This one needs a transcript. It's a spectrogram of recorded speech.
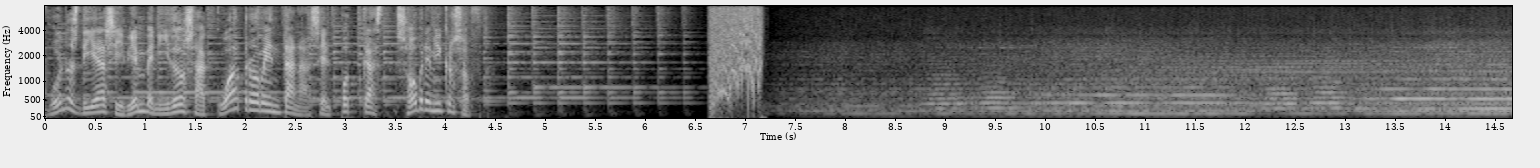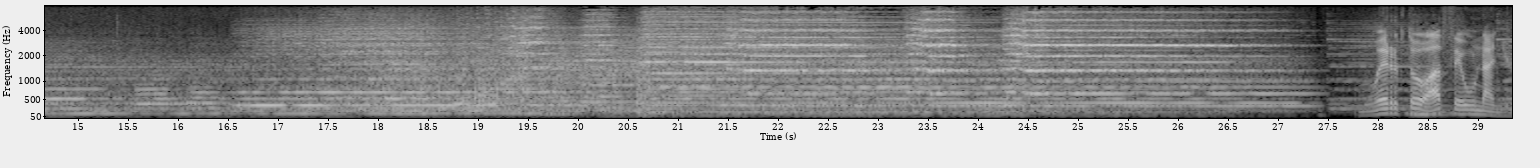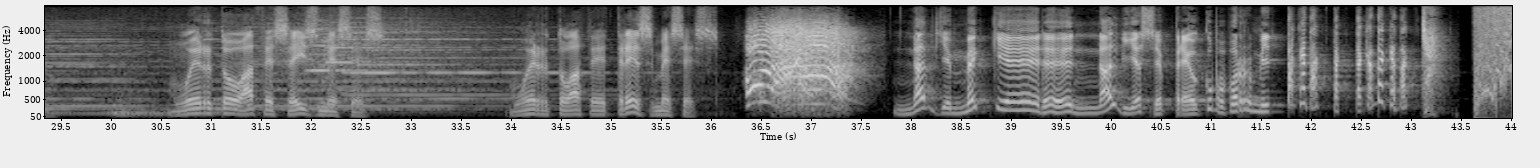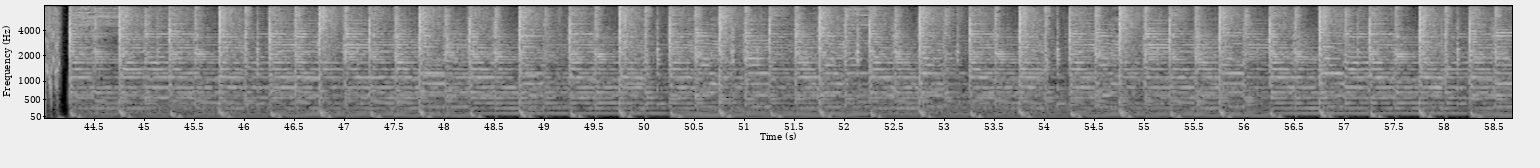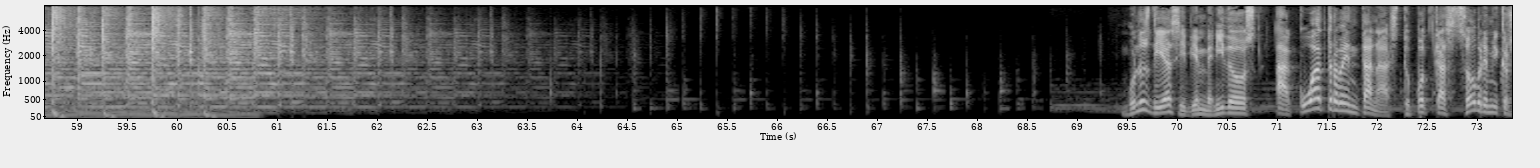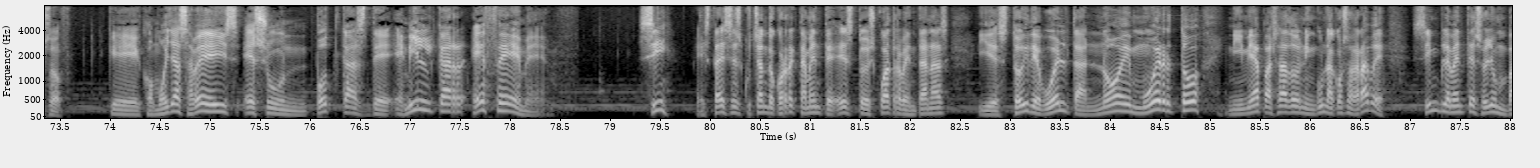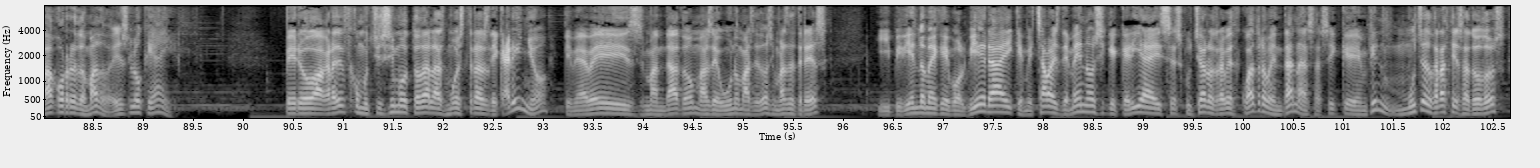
Buenos días y bienvenidos a Cuatro Ventanas, el podcast sobre Microsoft. Hace seis meses. Muerto hace tres meses. Nadie me quiere, nadie se preocupa por mí. Tac, Buenos días y bienvenidos a Cuatro Ventanas, tu podcast sobre Microsoft, que como ya sabéis es un podcast de Emilcar FM. Sí, estáis escuchando correctamente, esto es Cuatro Ventanas y estoy de vuelta, no he muerto ni me ha pasado ninguna cosa grave, simplemente soy un vago redomado, es lo que hay. Pero agradezco muchísimo todas las muestras de cariño que me habéis mandado, más de uno, más de dos y más de tres, y pidiéndome que volviera y que me echabais de menos y que queríais escuchar otra vez cuatro ventanas. Así que, en fin, muchas gracias a todos.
